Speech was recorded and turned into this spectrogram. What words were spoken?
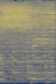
See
